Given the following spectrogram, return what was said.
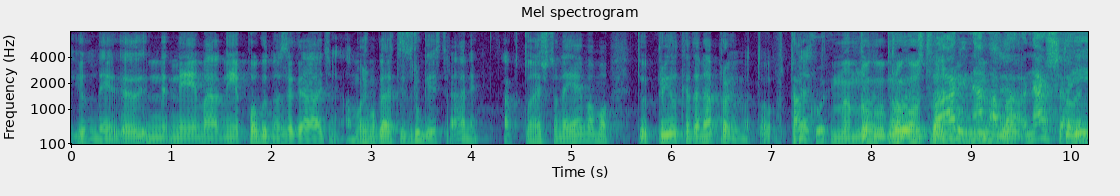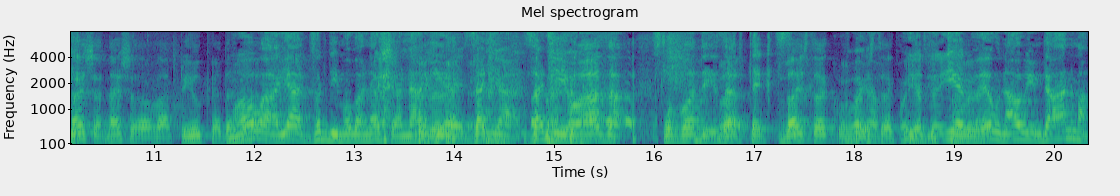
ili ne, ne, nema, nije pogodno za građenje. Ali možemo gledati s druge strane. Ako to nešto nemamo, to je prilika da napravimo to. Tako je. Ima To- mnogo, to To mnogo je u stvari nama, ba, naša, to je naša, naša ova prilika da... Ma ova, ja tvrdim, ova naša anarhija je zadnja, zadnji oaza slobode za arhitekt. Baš tako, Pa baš ja, tako. Pa I- ja, i to jer, je- evo, na ovim danima,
